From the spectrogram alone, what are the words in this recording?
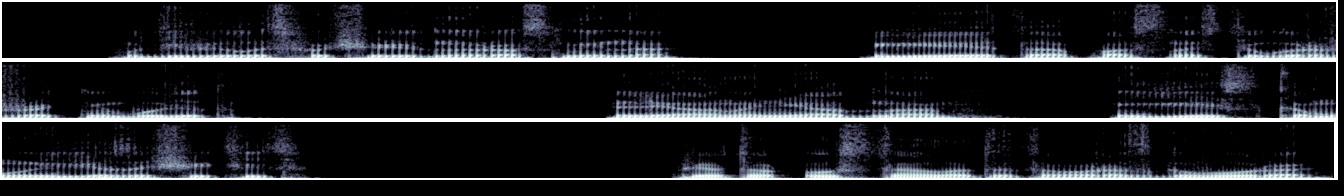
— удивилась в очередной раз Мина. «Ей эта опасность угрожать не будет». «Лиана не одна, есть кому ее защитить». Петр устал от этого разговора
